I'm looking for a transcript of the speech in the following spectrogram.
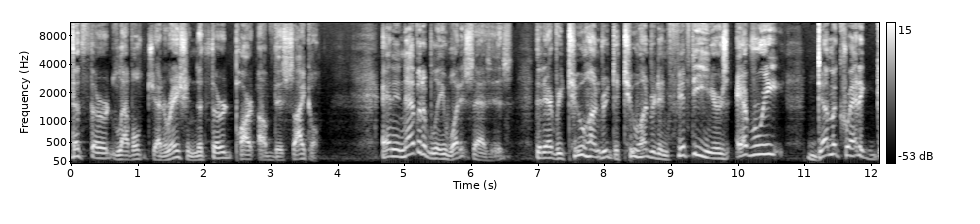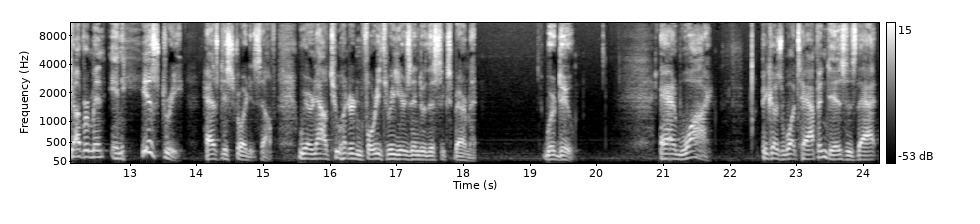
the third level generation, the third part of this cycle. And inevitably, what it says is that every 200 to 250 years, every democratic government in history has destroyed itself. We are now 243 years into this experiment. We're due. And why? Because what's happened is is that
